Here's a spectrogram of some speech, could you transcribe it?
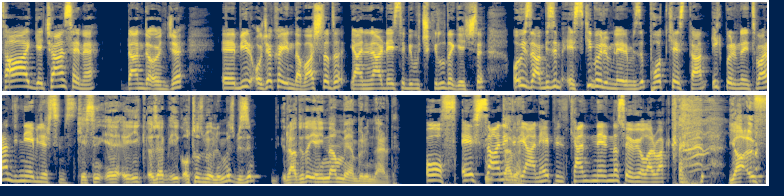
ta geçen seneden de önce e, bir Ocak ayında başladı. Yani neredeyse bir buçuk yılı da geçti. O yüzden bizim eski bölümlerimizi podcast'ten ilk bölümden itibaren dinleyebilirsiniz. Kesin e, ilk özellikle ilk 30 bölümümüz bizim radyoda yayınlanmayan bölümlerdi. Of efsanedir Tabii. yani hepiniz kendilerini nasıl övüyorlar bak. Ya öf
